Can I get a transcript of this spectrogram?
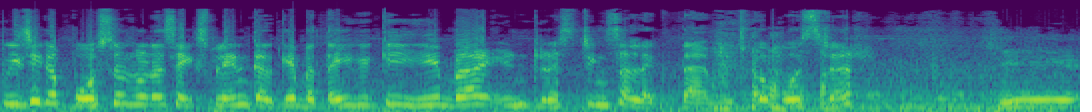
पीछे का पोस्टर थोड़ा सा एक्सप्लेन करके बताइए क्योंकि ये बड़ा इंटरेस्टिंग सा लगता है मुझको पोस्टर ये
